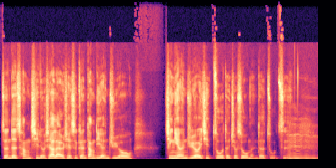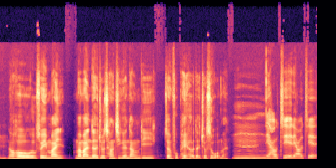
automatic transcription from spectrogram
真的长期留下来，而且是跟当地 NGO 青年 NGO 一起做的，就是我们的组织。嗯嗯，然后所以慢。慢慢的，就长期跟当地政府配合的，就是我们。嗯，了解了解。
